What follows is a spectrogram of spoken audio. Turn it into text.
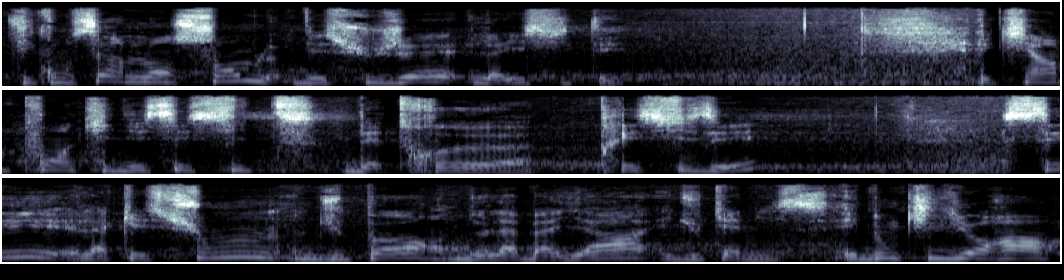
qui concerne l'ensemble des sujets laïcité. Et qui a un point qui nécessite d'être euh, précisé, c'est la question du port de la baya et du camis. Et donc il y aura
